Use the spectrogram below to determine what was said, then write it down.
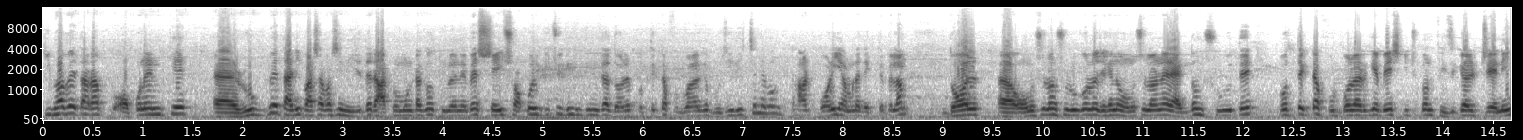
কীভাবে তারা অপোনেন্টকে রুখবে, তারই পাশাপাশি নিজেদের আক্রমণটাকেও তুলে নেবে, সেই সকল কিছু কিন্তু তিনি তার দলের প্রত্যেকটা ফুটবলারকে বুঝিয়ে দিচ্ছেন এবং তারপরেই আমরা দেখতে পেলাম দল অনুশীলন শুরু করল, যেখানে অনুশীলনের একদম শুরুতে প্রত্যেকটা ফুটবলারকে বেশ কিছুক্ষণ ফিজিক্যাল ট্রেনিং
